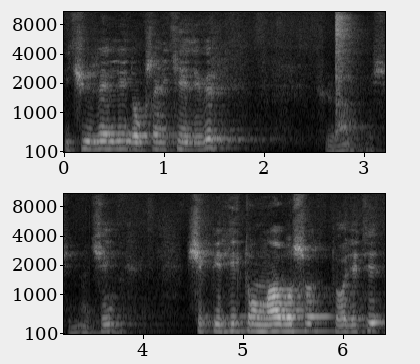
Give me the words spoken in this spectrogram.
250 92 51 Şuradan ışığını açayım. Şık bir Hilton lavabosu, tuvaleti.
